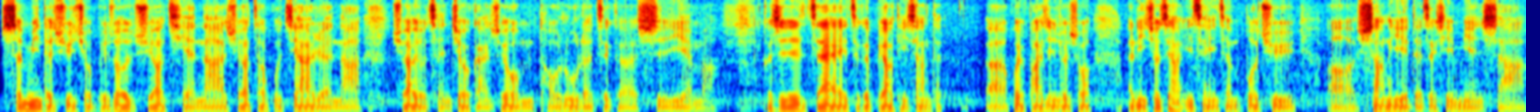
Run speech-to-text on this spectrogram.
生命的需求，比如说需要钱啊，需要照顾家人啊，需要有成就感，所以我们投入了这个事业嘛。可是，在这个标题上，他呃会发现，就是说，呃，你就这样一层一层剥去呃商业的这些面纱。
